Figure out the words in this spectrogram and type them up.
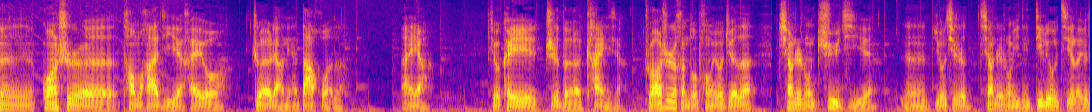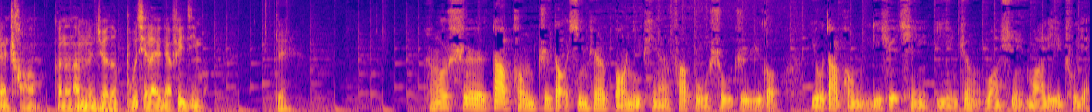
嗯，光是汤姆哈迪，还有这两年大火的安雅。就可以值得看一下，主要是很多朋友觉得像这种剧集，嗯，尤其是像这种已经第六季了，有点长，可能他们觉得补起来有点费劲嘛。对。然后是大鹏执导新片《保你平安》发布首支预告，由大鹏、李雪琴、尹正、王迅、马丽出演。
